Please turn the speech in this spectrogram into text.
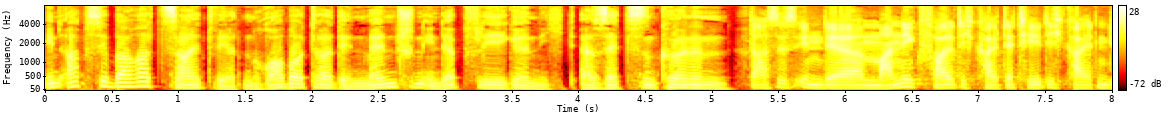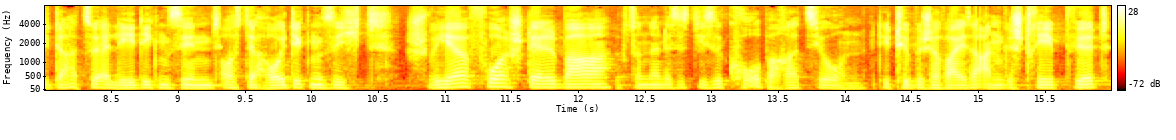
in absehbarer Zeit werden Roboter den Menschen in der Pflege nicht ersetzen können. Das ist in der Mannigfaltigkeit der Tätigkeiten, die da zu erledigen sind, aus der heutigen Sicht schwer vorstellbar, sondern es ist diese Kooperation, die typischerweise angestrebt wird.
